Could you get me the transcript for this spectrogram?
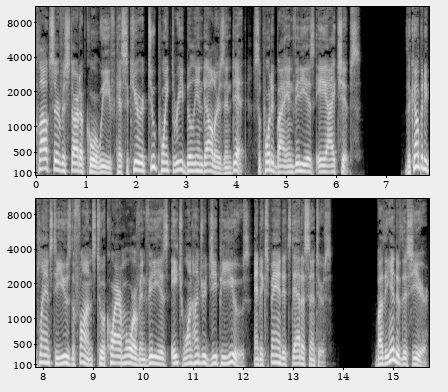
Cloud service startup CoreWeave has secured $2.3 billion in debt, supported by NVIDIA's AI chips. The company plans to use the funds to acquire more of NVIDIA's H100 GPUs and expand its data centers. By the end of this year,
